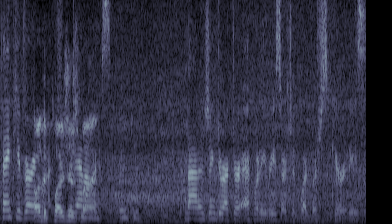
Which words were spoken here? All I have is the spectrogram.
Thank you very oh, much. Oh, the pleasure's Dan mine. Ives, Thank you. Managing Director, Equity Research at Wedbush Securities.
